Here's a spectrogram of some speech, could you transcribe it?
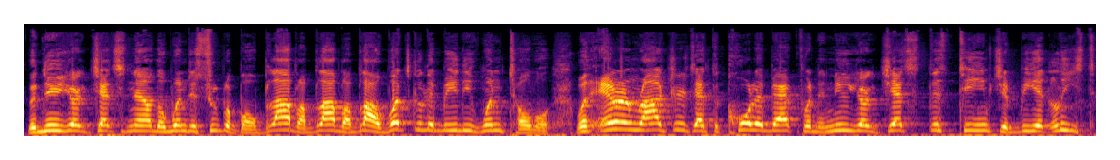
the New York Jets now to win the Super Bowl? Blah, blah, blah, blah, blah. What's going to be the win total? With Aaron Rodgers at the quarterback for the New York Jets, this team should be at least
